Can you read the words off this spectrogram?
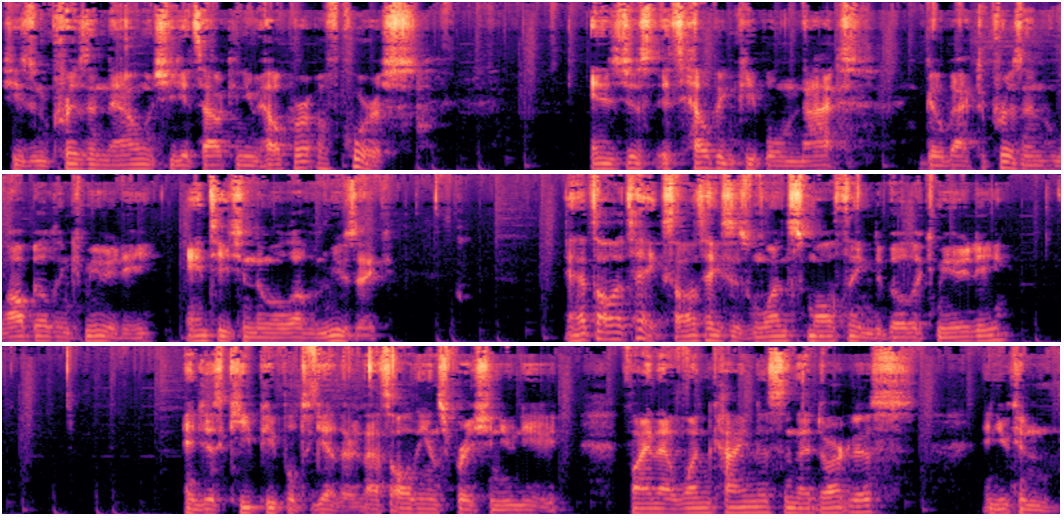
She's in prison now. When she gets out, can you help her? Of course. And it's just, it's helping people not go back to prison while building community and teaching them a love of music. And that's all it takes. All it takes is one small thing to build a community and just keep people together. And that's all the inspiration you need. Find that one kindness in that darkness, and you can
